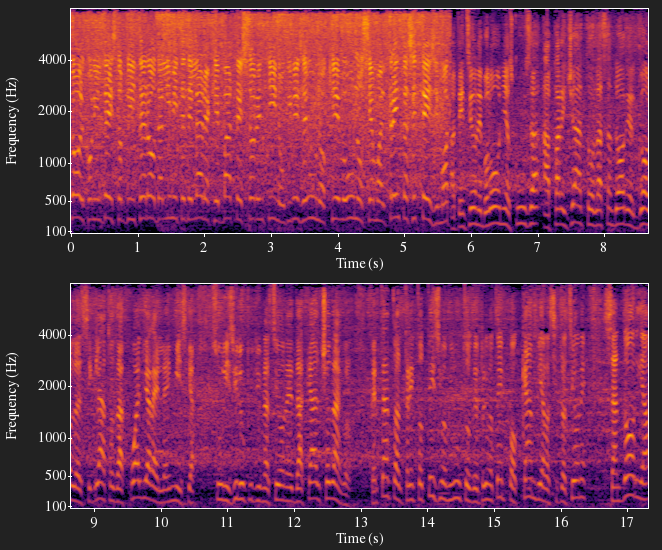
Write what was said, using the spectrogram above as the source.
gol con il destro di Terò dal limite dell'area che batte Sorrentino. Udinese 1, Chievo 1, siamo al 37esimo. Attenzione, Bologna, scusa, ha pareggiato la Sandoria. Il gol siglato da Quagliarella in mischia sugli sviluppi di un'azione da calcio d'angolo. Pertanto al 38 minuto del primo tempo cambia la situazione. Sandoria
